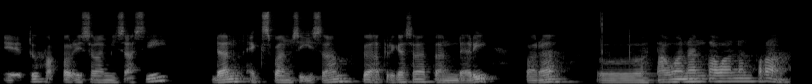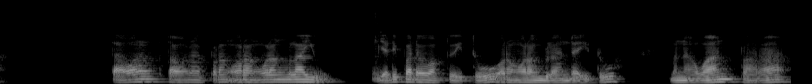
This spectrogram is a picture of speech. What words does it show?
yaitu faktor Islamisasi dan ekspansi Islam ke Afrika Selatan dari para eh, tawanan-tawanan perang, tawanan-tawanan perang orang-orang Melayu. Jadi pada waktu itu orang-orang Belanda itu menawan para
